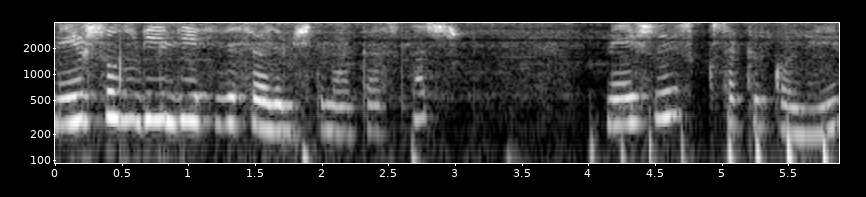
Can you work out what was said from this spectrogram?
Nehir sulu değil diye size söylemiştim arkadaşlar. Nehir suyu sakın koymayın.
